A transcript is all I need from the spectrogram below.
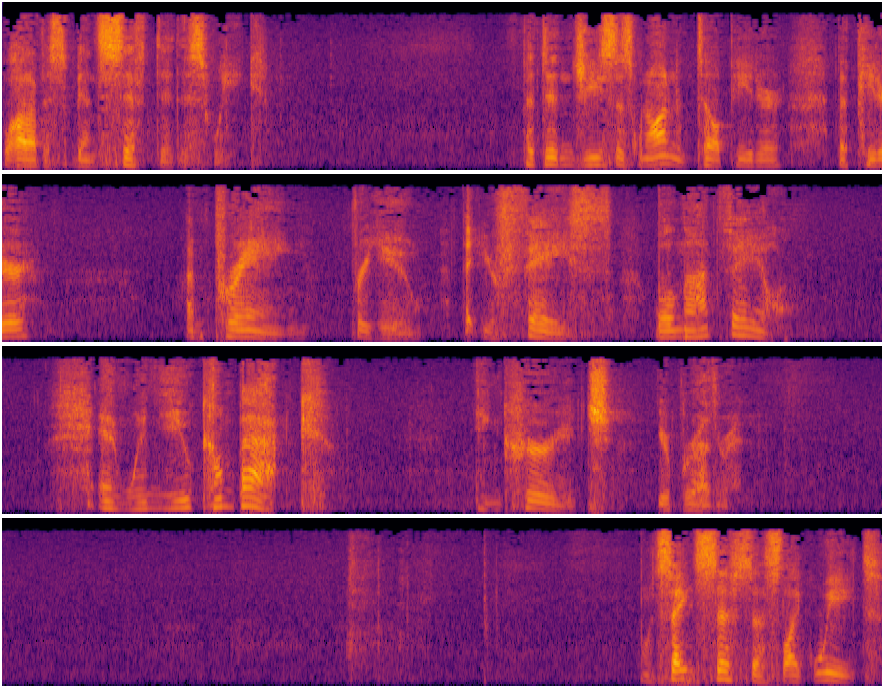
A lot of us have been sifted this week. But didn't Jesus went on to tell Peter, but Peter, I'm praying for you that your faith will not fail. And when you come back, encourage your brethren. When Satan sifts us like wheat,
